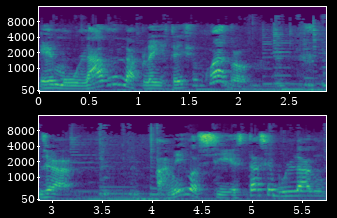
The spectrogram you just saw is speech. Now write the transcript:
emulado en la PlayStation 4. O sea, amigos, si estás emulando,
